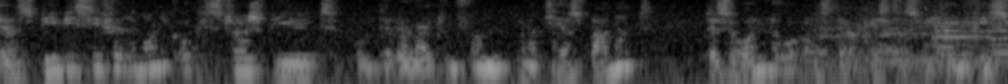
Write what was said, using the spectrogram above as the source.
Das BBC Philharmonic Orchestra spielt unter der Leitung von Matthias Barnard das Rondo aus der Orchestersuite in Fis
